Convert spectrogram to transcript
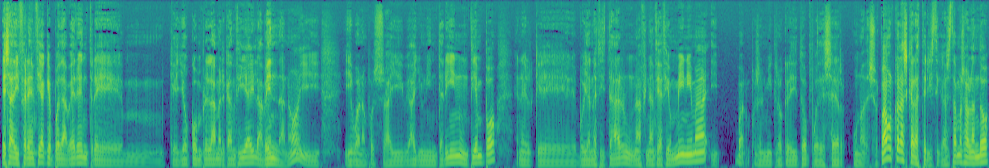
esa diferencia que puede haber entre mm, que yo compre la mercancía y la venda, ¿no? Y, bueno, pues hay, hay un interín, un tiempo en el que voy a necesitar una financiación mínima y bueno, pues el microcrédito puede ser uno de esos. Vamos con las características. Estamos hablando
